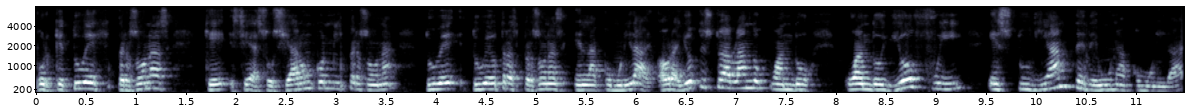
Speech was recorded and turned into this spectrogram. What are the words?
Porque tuve personas que se asociaron con mi persona, tuve, tuve otras personas en la comunidad. Ahora, yo te estoy hablando cuando, cuando yo fui estudiante de una comunidad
